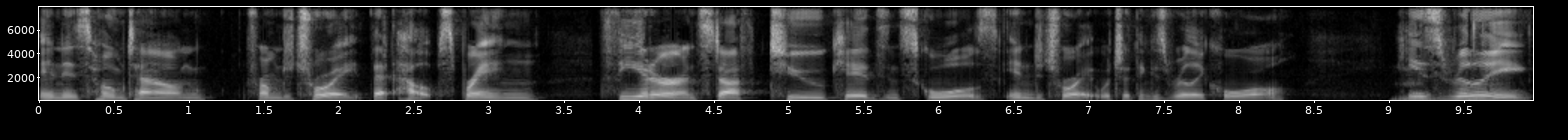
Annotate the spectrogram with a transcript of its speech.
in his hometown from Detroit that helps bring theater and stuff to kids in schools in Detroit, which I think is really cool. He's really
